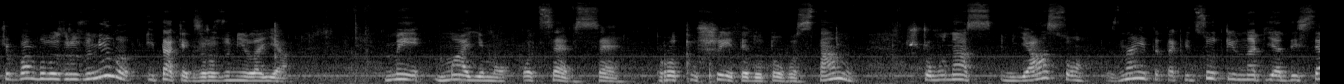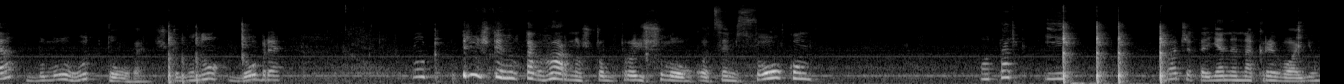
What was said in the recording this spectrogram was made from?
Щоб вам було зрозуміло, і так як зрозуміла я, ми маємо оце все протушити до того стану, щоб у нас м'ясо, знаєте, так, відсотків на 50 було готове, щоб воно добре, ну, трішки так гарно, щоб пройшло оцим соком. Отак і, бачите, я не накриваю.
